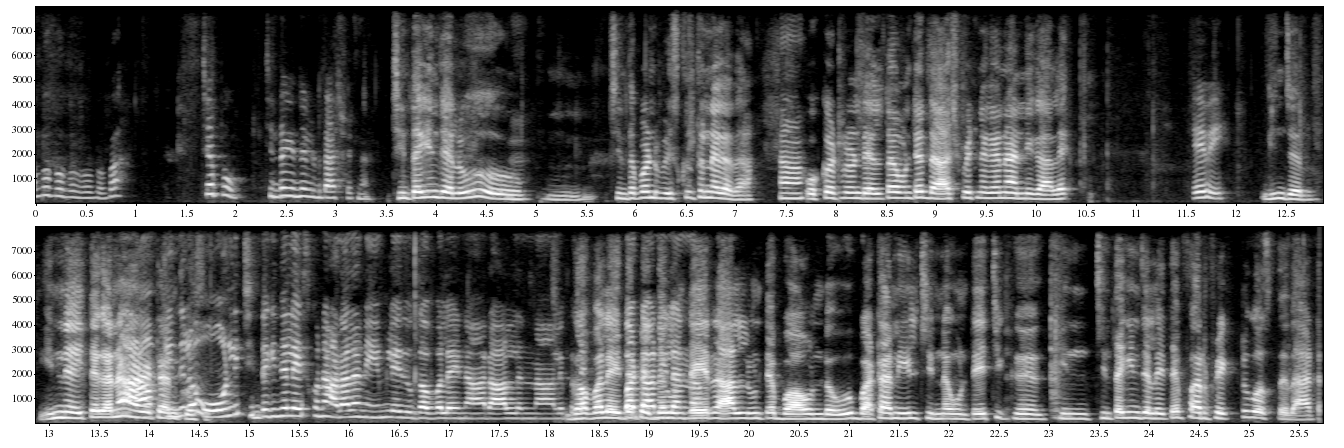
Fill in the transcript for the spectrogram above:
అబ్బా అబ్బా, అబ్బా, అబ్బా. చెప్పు. చింతగింజలు కూడా దాచిపెట్టినాను చింతగింజలు చింతపండు పిసుకుతున్నాయి కదా. ఆ, ఒకటి రెండు వెళ్తా ఉంటే దాచిపెట్టినా కానీ అన్ని కాలే. ఏవి? గింజలు. ఇన్ని అయితే కానీ ఆడటానికి ఇందులో ఓన్లీ చింతగింజలు వేసుకొని ఆడాలని ఏం లేదు. గవ్వలైనా రాళ్ళన్నా లేకపోతే గవ్వలు అయితే పెద్దగా. ఉంటాయి రాళ్ళు ఉంటే బాగుండవు. బఠానీలు చిన్నగా ఉంటాయి కిన్- చింతగింజలు అయితే పర్ఫెక్ట్గా వస్తుంది ఆట.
